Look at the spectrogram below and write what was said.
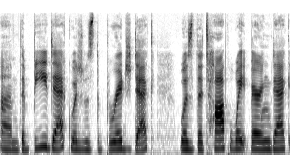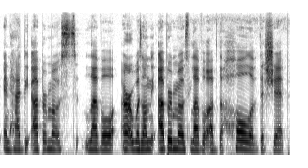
Um, the B deck, which was the bridge deck, was the top weight bearing deck and had the uppermost level, or was on the uppermost level of the hull of the ship,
